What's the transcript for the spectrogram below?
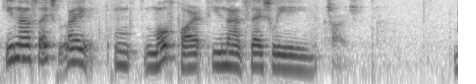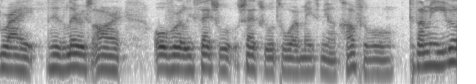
he's not sexual. Like m- most part, he's not sexually charged. right. His lyrics aren't overtly sexual, sexual to where it makes me uncomfortable. Because I mean, even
